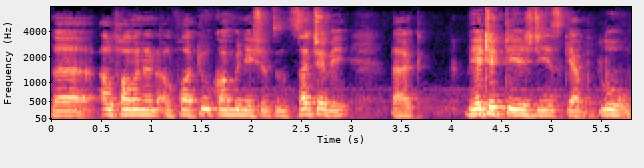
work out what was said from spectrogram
the alpha 1 and alpha 2 combinations in such a way that weighted THD is kept low.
